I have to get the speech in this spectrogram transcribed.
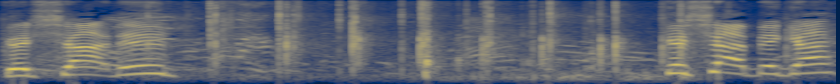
Good shot, dude. Good shot, big guy.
